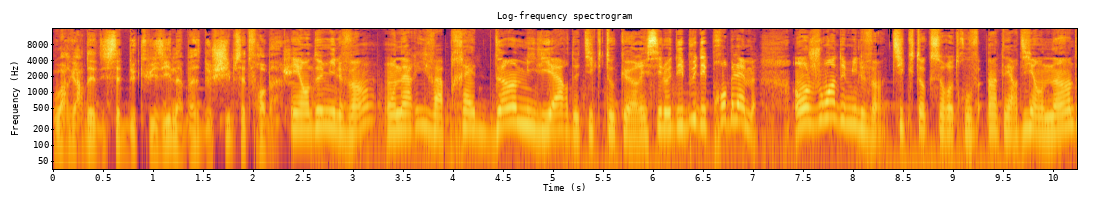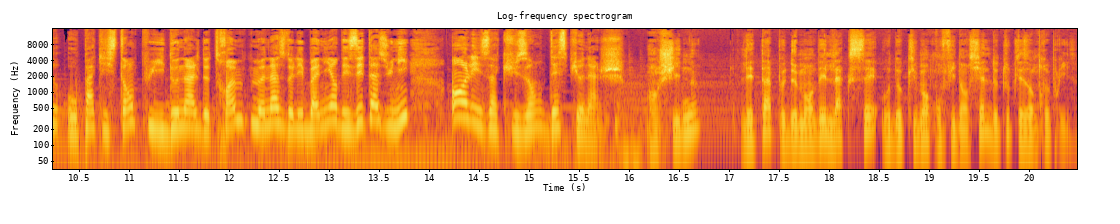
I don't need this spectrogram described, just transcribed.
ou à regarder des sets de cuisine à base de chips et de fromage. Et en 2020, on arrive à près d'un milliard de TikTokers, et c'est le début des problèmes. En juin 2020, TikTok se retrouve interdit en Inde, au Pakistan, puis Donald Trump menace de les bannir des États-Unis en les accusant d'espionnage. En Chine, l'État peut demander l'accès aux documents confidentiels de toutes les entreprises.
